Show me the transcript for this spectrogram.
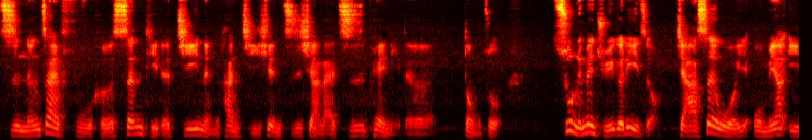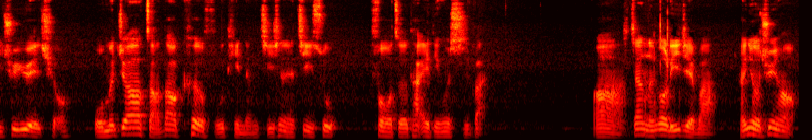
只能在符合身体的机能和极限之下来支配你的动作。书里面举一个例子哦，假设我我们要移去月球，我们就要找到克服体能极限的技术，否则它一定会失败。啊，这样能够理解吧？很有趣哈。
